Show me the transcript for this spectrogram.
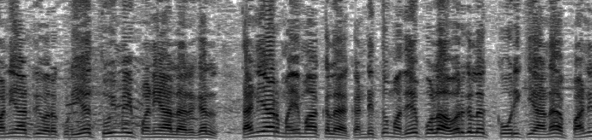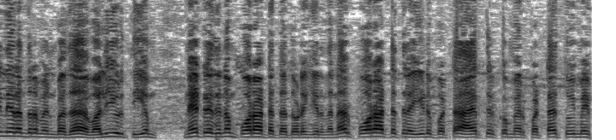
பணியாற்றி வரக்கூடிய தூய்மை பணியாளர்கள் தனியார் மயமாக்கலை கண்டித்தும் அதே போல அவர்களுக்கு கோரிக்கையான பணி நிரந்தரம் என்பதை வலியுறுத்தியும் நேற்றைய தினம் போராட்டத்தை தொடங்கியிருந்தனர். போராட்டத்தில் ஈடுபட்ட ஆயிரத்திற்கும் மேற்பட்ட தூய்மை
